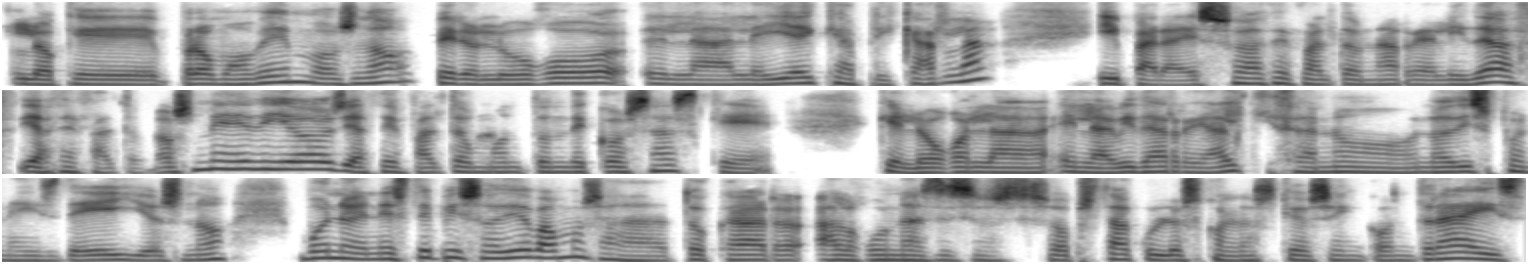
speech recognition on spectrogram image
lo que promovemos, ¿no? Pero luego la ley hay que aplicarla y para eso hace falta una realidad y hace falta unos medios y hace falta un montón de cosas que, que luego en la, en la, vida real quizá no, no, disponéis de ellos, ¿no? Bueno, en este episodio vamos a tocar algunos de esos obstáculos con los que os encontráis.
